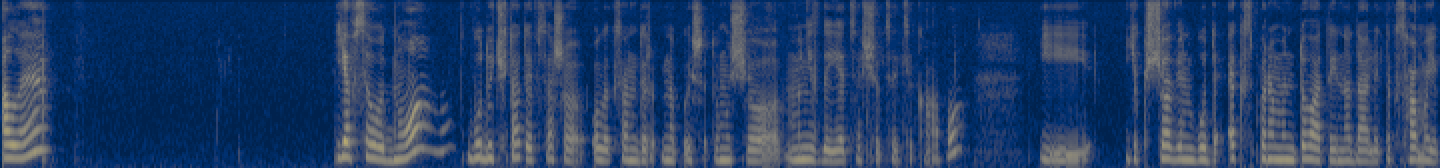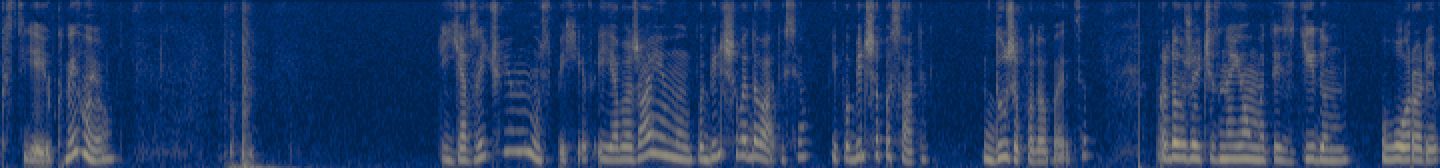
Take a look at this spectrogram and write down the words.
але я все одно буду читати все, що Олександр напише, тому що мені здається, що це цікаво. І якщо він буде експериментувати і надалі так само, як з цією книгою, я зичу йому успіхів, і я бажаю йому побільше видаватися і побільше писати. Дуже подобається. Продовжуючи знайомитись з дідом горорів,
